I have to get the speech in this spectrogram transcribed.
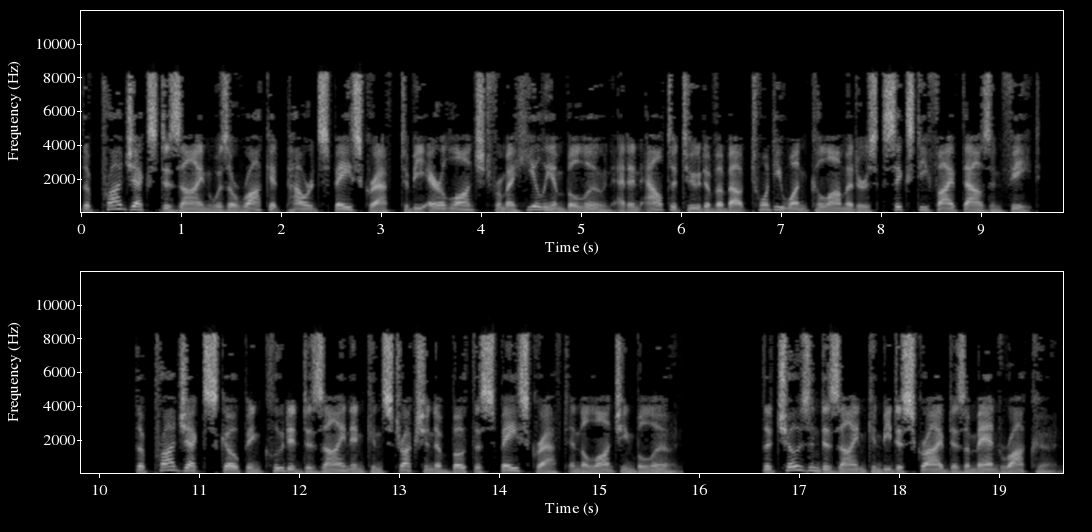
The project's design was a rocket-powered spacecraft to be air-launched from a helium balloon at an altitude of about 21 kilometers (65,000 feet). The project scope included design and construction of both the spacecraft and the launching balloon. The chosen design can be described as a manned rockoon.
